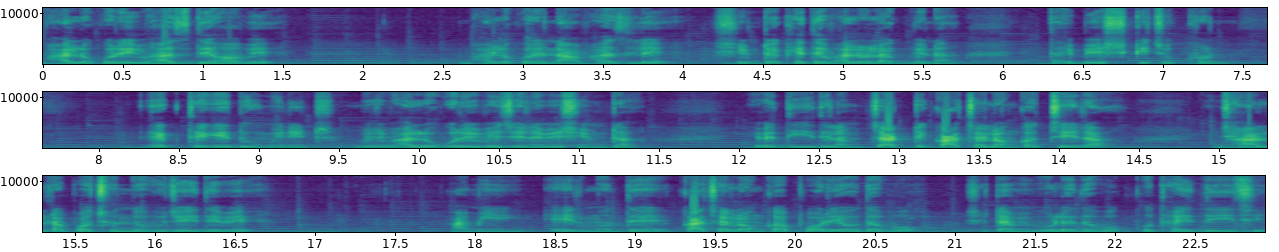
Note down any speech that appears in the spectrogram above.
ভালো করেই ভাজতে হবে। ভালো করে না ভাজলে শিমটা খেতে ভালো লাগবে না। তাই বেশ কিছুক্ষণ, এক থেকে দু মিনিট বেশ ভালো করে ভেজে নেবে শিমটা। এবার দিয়ে দিলাম চারটে কাঁচা লঙ্কা চেরা। ঝালটা পছন্দ বুঝেই দেবে। আমি এর মধ্যে কাঁচা লঙ্কা পরেও দেব, সেটা আমি বলে দেব কোথায় দিয়েছি।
